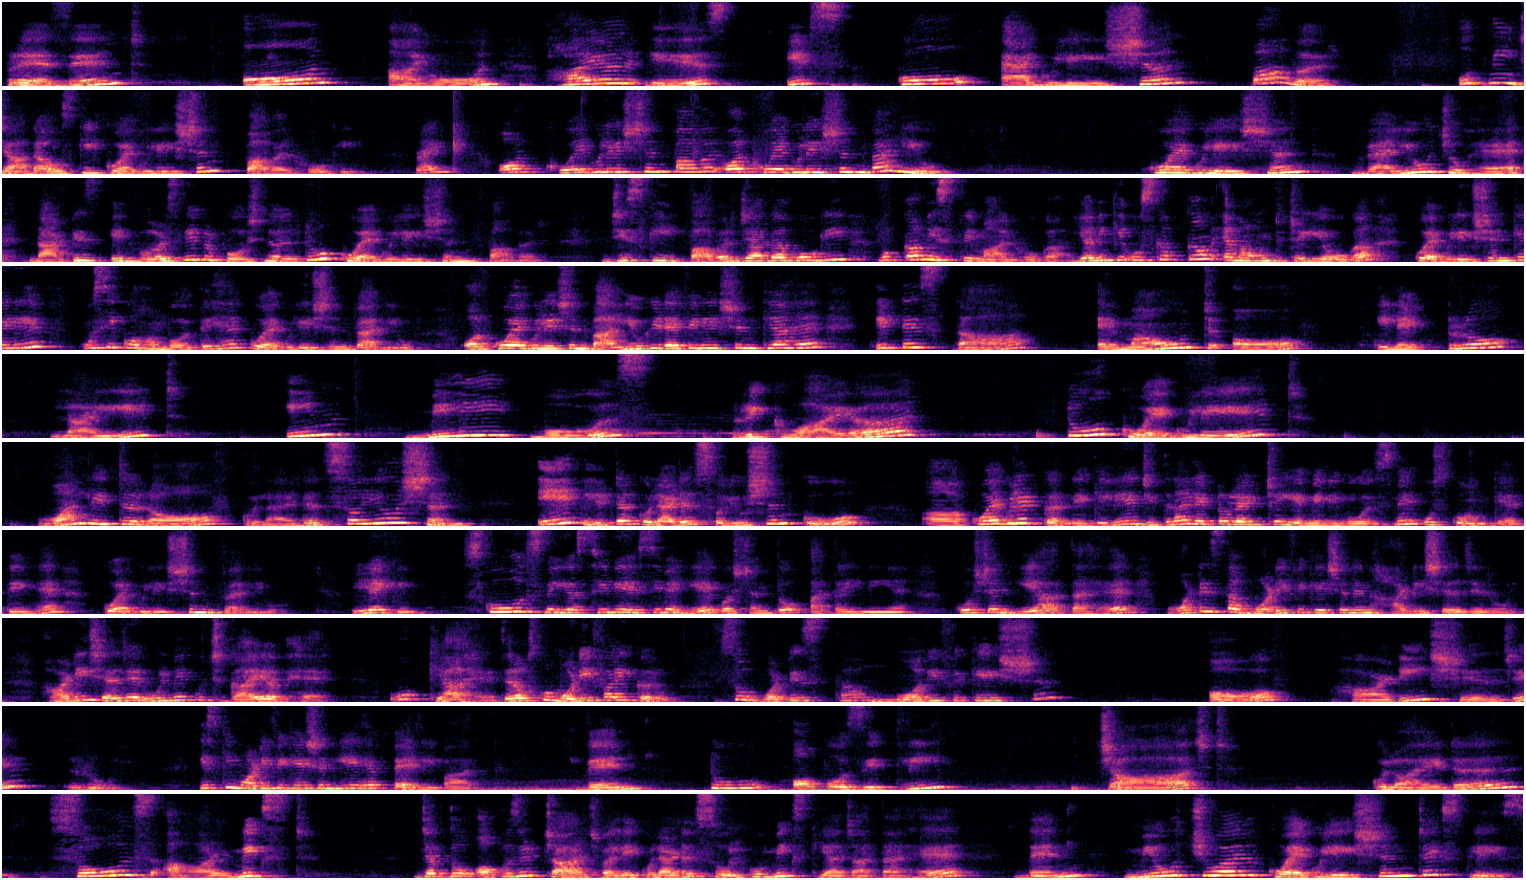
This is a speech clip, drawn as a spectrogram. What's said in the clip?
present on ion higher is its coagulation power उतनी ज़्यादा उसकी कोएगुलेशन पावर होगी राइट right? और कोएगुलेशन पावर और कोएगुलेशन वैल्यू कोएगुलेशन वैल्यू जो है that is inversely proportional to coagulation power जिसकी पावर ज़्यादा होगी, वो कम इस्तेमाल होगा। यानी कि उसका कम अमाउंट चाहिए होगा कोएगुलेशन के लिए। उसी को हम बोलते हैं कोएगुलेशन वैल्यू और कोएगुलेशन वैल्यू की डेफिनेशन क्या है? It is the amount of electrolyte in millimoles required to coagulate one litre of colloidal solution एक लीटर कोलाइडल सॉल्यूशन को कोएगुलेट करने के लिए जितना इलेक्ट्रोलाइट चाहिए मिलीमोल्स में, उसको हम कहते हैं कोएगुलेशन वैल्यू लेकिन स्कूल्स में या सीबीएसई e में ये क्वेश्चन तो आता ही नहीं है. क्वेश्चन ये आता है what is the modification in Hardy Schulze rule Hardy Schulze rule में कुछ गायब है. वो क्या है? जरा उसको मॉडिफाई करो. So what is the modification of Hardy Schulze rule इसकी मॉडिफिकेशन ये है पहली बात when two oppositely charged colloidal sols are mixed जब दो ऑपोजिट चार्ज वाले कोलाइडल सोल को मिक्स किया जाता है then mutual coagulation takes place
